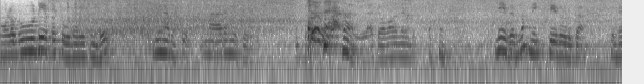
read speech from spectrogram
മുളക് പൊടി ഒക്കെ ചൂടായിട്ടുണ്ട്. ഇനി നമുക്ക് നാരങ്ങ ഇട്ട് കൊടുക്കാം. നല്ല ചുമന്നുണ്ട്. ഇനി ഇതൊന്ന് മിക്സ് ചെയ്ത് കൊടുക്കാം. പിന്നെ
